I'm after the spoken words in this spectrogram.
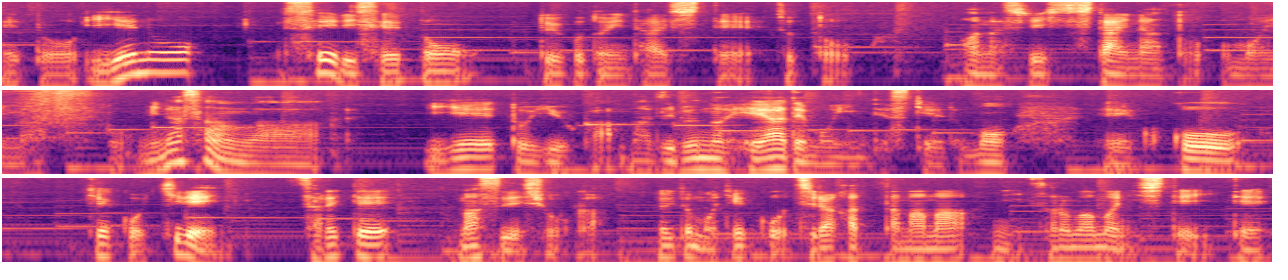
えっ、と、家の整理整頓ということに対して、ちょっとお話ししたいなと思います。皆さんは、家というか、まあ、自分の部屋でもいいんですけれども、えーここを結構綺麗にされてますでしょうか？それとも結構散らかったままに、そのままにしていて、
